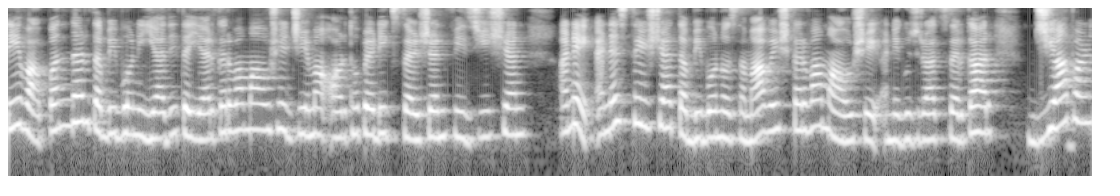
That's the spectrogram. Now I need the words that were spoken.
તેવા પંદર તબીબોની યાદી તૈયાર કરવામાં આવશે, જેમાં ઓર્થોપેડિક સર્જન, ફિઝિશિયન અને એનેસ્થેશિયા તબીબોનો સમાવેશ કરવામાં આવશે અને ગુજરાત સરકાર જ્યાં પણ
